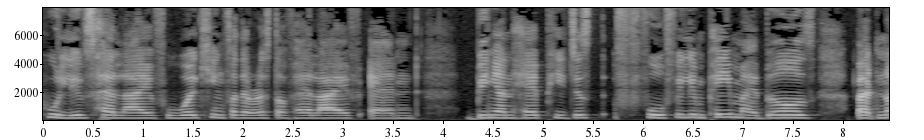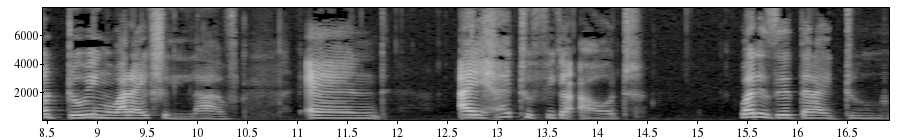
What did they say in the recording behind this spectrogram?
who lives her life, working for the rest of her life and being unhappy, just fulfilling, paying my bills, but not doing what I actually love. And I had to figure out what is it that I do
